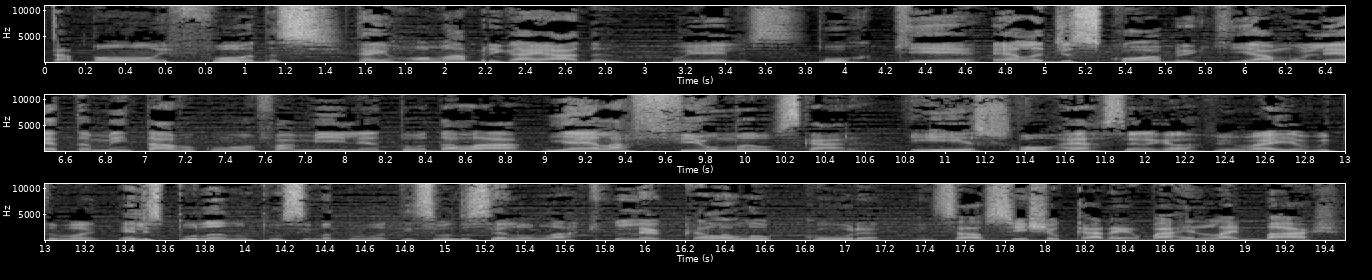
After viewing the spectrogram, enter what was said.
tá bom, e foda-se. E aí rola uma brigaiada com eles, porque ela descobre que a mulher também tava com a família toda lá, e aí ela filma os caras. Isso. Porra, é a cena que ela filma aí é muito boa. Eles pulando um por cima do outro, em cima do celular, aquela loucura. Em salsicha, o cara barra ele lá embaixo.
